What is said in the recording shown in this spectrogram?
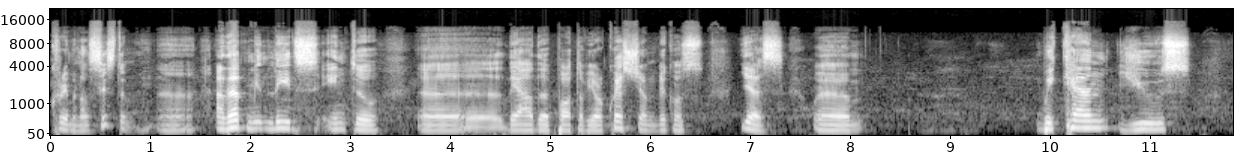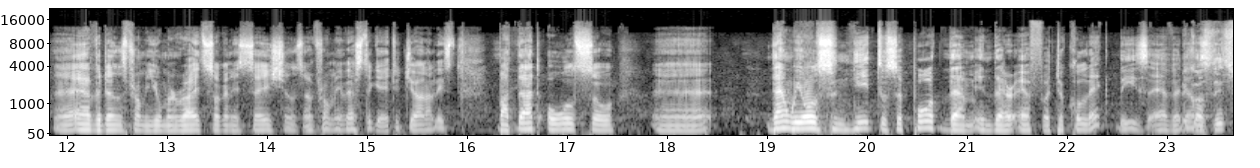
criminal system. Uh, and that leads into uh, the other part of your question because, yes, um, we can use uh, evidence from human rights organizations and from investigative journalists, but that also uh, then we also need to support them in their effort to collect these evidence. Because this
